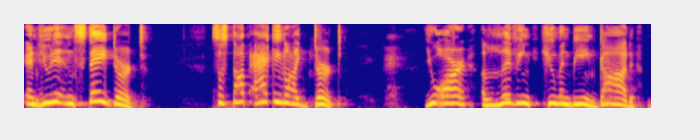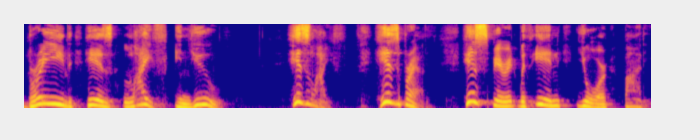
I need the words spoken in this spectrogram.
And you didn't stay dirt. So stop acting like dirt. You are a living human being. God breathed his life in you, his life, his breath, his spirit within your body.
